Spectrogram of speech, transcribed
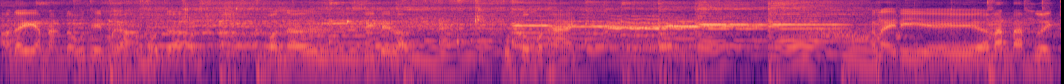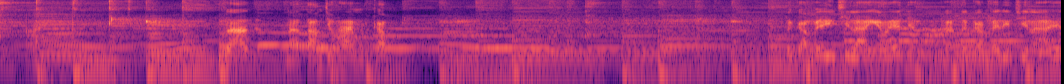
Ở đây em đang đấu thêm cả một uh, con uh, JBL 4012 Con này thì ờ, bát 30 Đấy. Giá là 8 triệu 2 một cặp cả made in China anh em hết nhé Đấy, tất cả made in China hết.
